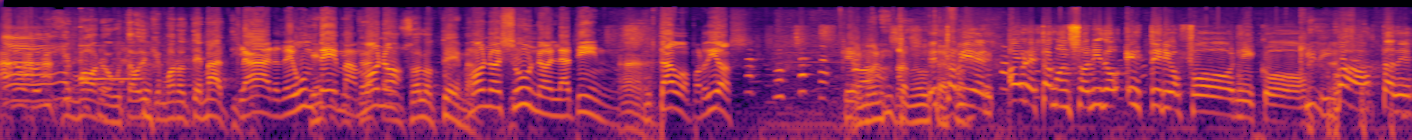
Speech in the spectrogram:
No, no dije mono, Gustavo, dije monotemático. Claro, de un Gente tema, mono. Un solo tema. Mono es uno en latín. Ah. Gustavo, por Dios. Qué monito me gusta. Está bien, ahora estamos en sonido estereofónico. Basta de,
